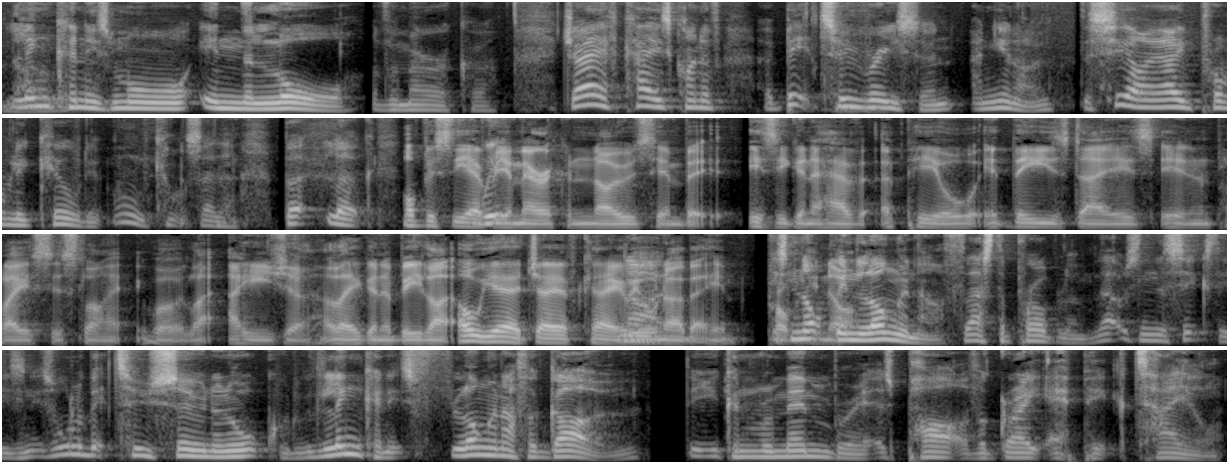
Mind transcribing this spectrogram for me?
Lincoln is more in the lore of America. JFK is kind of a bit too Hmm. recent, and you know the CIA probably killed him. Oh, can't say that. But look, Obviously, every We- American knows him, but is he going to have appeal these days in places like, well, like Asia? Are they going to be like, oh yeah, JFK, we all know about him? it's Probably not, been long enough. That's the problem. That was in the '60s, and it's all a bit too soon and awkward. With Lincoln, it's long enough ago that you can remember it as part of a great epic tale.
